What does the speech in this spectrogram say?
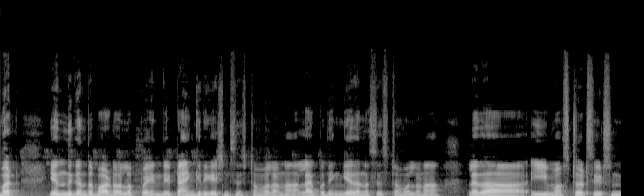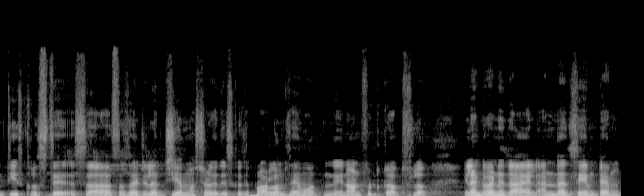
బట్ ఎందుకంత బాగా డెవలప్ అయింది? ట్యాంక్ ఇరిగేషన్ సిస్టమ్ వలన లేకపోతే ఇంకేదైనా సిస్టమ్ వలన లేదా ఈ మస్టర్డ్ సీడ్స్ని తీసుకొస్తే సొసైటీలో జిఎం మస్టర్డ్గా తీసుకొస్తే ప్రాబ్లమ్స్ ఏమవుతుంది? నాన్ ఫుడ్ క్రాప్స్లో ఇలాంటివన్నీ రాయాలి. అండ్ అట్ సేమ్ టైం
